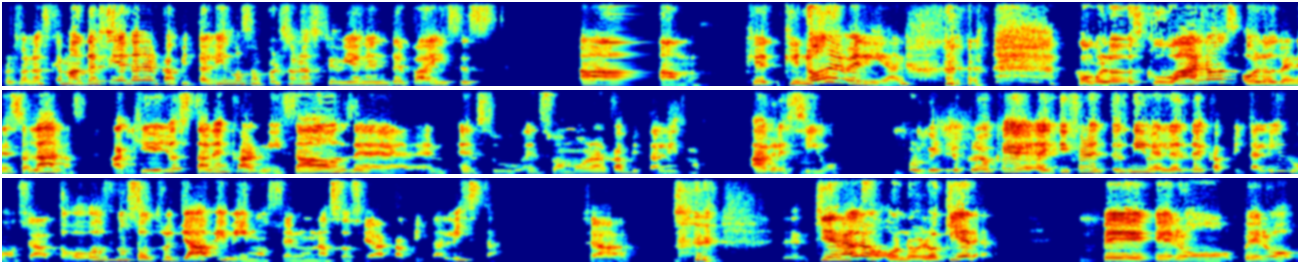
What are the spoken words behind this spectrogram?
personas que más defienden el capitalismo son personas que vienen de países que, que, no deberían, como los cubanos o los venezolanos. Aquí ellos están encarnizados en, en, su, en su amor al capitalismo agresivo porque yo creo que hay diferentes niveles de capitalismo, o sea, todos nosotros ya vivimos en una sociedad capitalista, o sea, quiéralo o no lo quiera, pero, pero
